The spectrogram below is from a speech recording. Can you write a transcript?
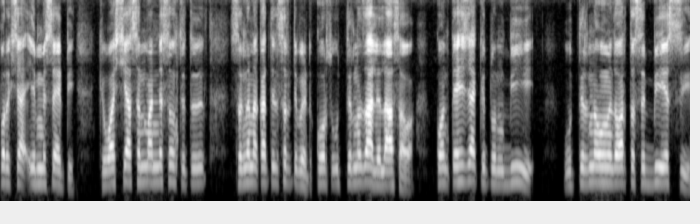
परीक्षा M S C I T किंवा शासनमान्य संस्थेतील संगणकातील सर्टिफिकेट कोर्स उत्तीर्ण झालेला असावा. कोणत्याही शाखेतून बी ई उत्तीर्ण उमेदवार तसे बी एस सी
